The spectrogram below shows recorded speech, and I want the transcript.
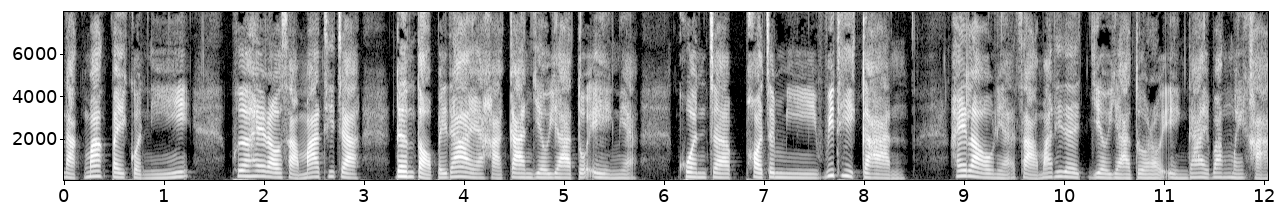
หนักมากไปกว่านี้ เพื่อให้เราสามารถที่จะเดินต่อไปได้อะค่ะ การเยียวยาตัวเองเนี่ยควรจะพอจะมีวิธีการ ให้เราเนี่ยสามารถที่จะเยียวยาตัวเราเองได้บ้างไหมคะ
